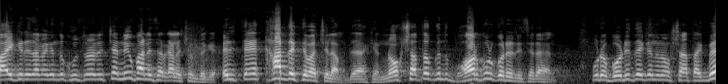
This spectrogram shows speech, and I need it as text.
পাইকারি দামে কিন্তু খুচরো দিচ্ছে নিউ ফার্নিচার কালেকশন থেকে। এই থেকে খাট দেখতে পাচ্ছিলাম। দেখেন নকশা তো কিন্তু ভরপুর করে দিচ্ছে দেখেন। পুরো বডিতে কিন্তু নকশা থাকবে।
